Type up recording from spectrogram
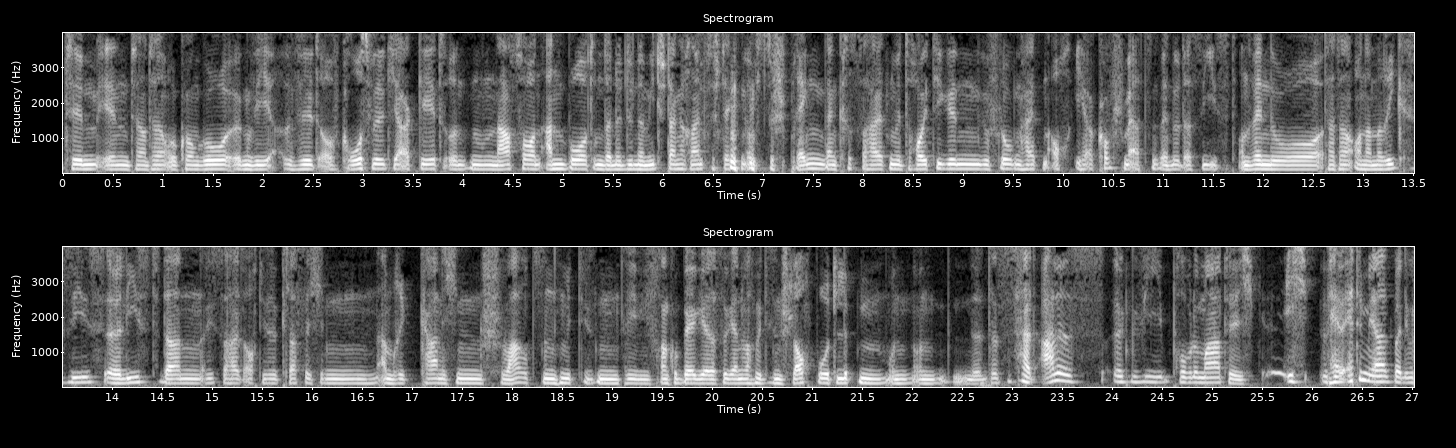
Tim in Tintin au Congo irgendwie wild auf Großwildjagd geht und ein Nashorn anbohrt, um da eine Dynamitstange reinzustecken, um es zu sprengen, dann kriegst du halt mit heutigen Geflogenheiten auch eher Kopfschmerzen, wenn du das siehst. Und wenn du Tintin en Amérique siehst, äh, liest, dann siehst du halt auch diese klassischen amerikanischen Schwarzen mit diesen, wie, wie Franco Belgier das so gerne macht, mit diesen Schlauchbootlippen und, und das ist halt alles irgendwie problematisch. Ich hätte mir halt bei dem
